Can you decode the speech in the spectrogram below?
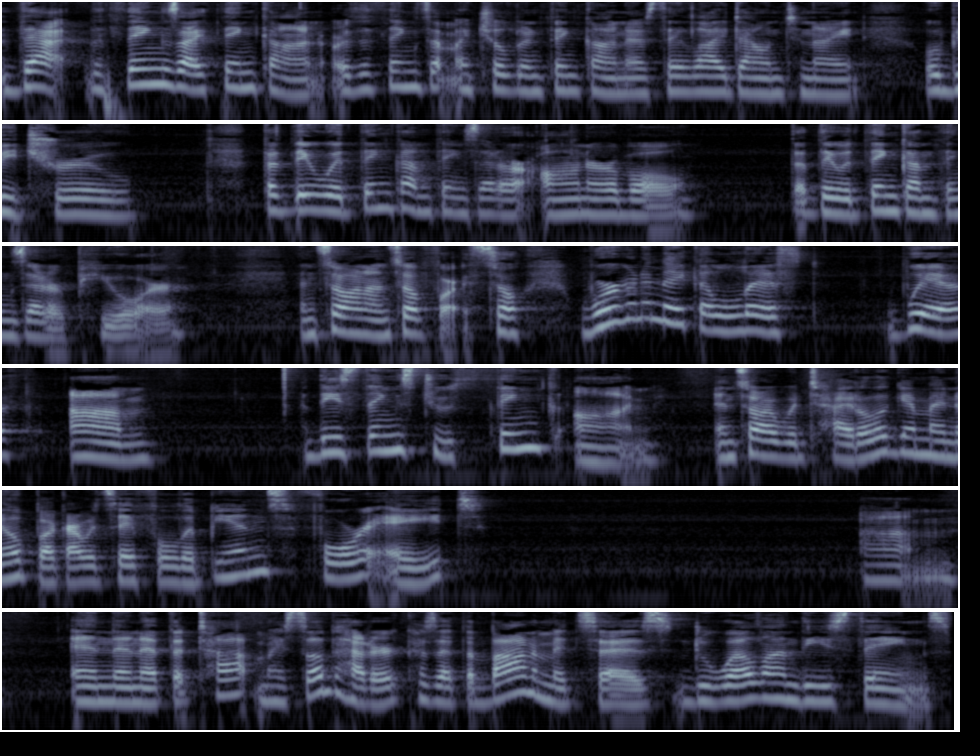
that the things I think on or the things that my children think on as they lie down tonight would be true. That they would think on things that are honorable, that they would think on things that are pure, and so on and so forth. So we're going to make a list with um, these things to think on And so I would title again my notebook, I would say Philippians 4 8. Um, and then at the top, my subheader, because at the bottom it says, dwell on these things.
